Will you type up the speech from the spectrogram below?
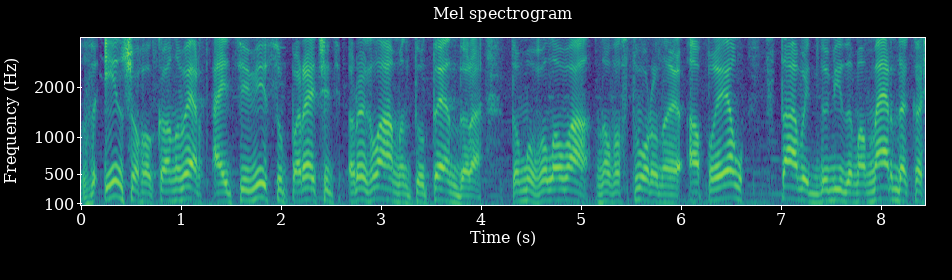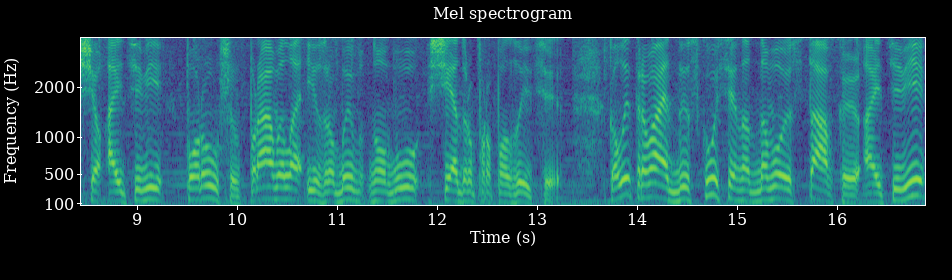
З іншого, конверт ITV суперечить регламенту тендера. Тому голова новоствореної АПЛ ставить до відома Мердака, що ITV порушив правила і зробив нову щедру пропозицію. Коли триває дискусія над новою ставкою ITV,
